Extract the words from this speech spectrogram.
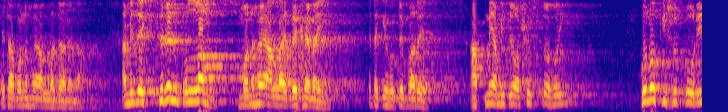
এটা মনে হয় আল্লাহ জানে না। আমি যে অ্যাক্সিডেন্ট করলাম, মনে হয় আল্লাহ দেখে নাই। এটা কি হতে পারে? আপনি, আমি যে অসুস্থ হই কোনো কিছু করি,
